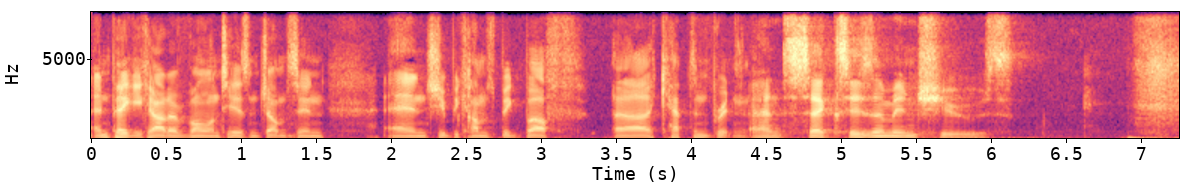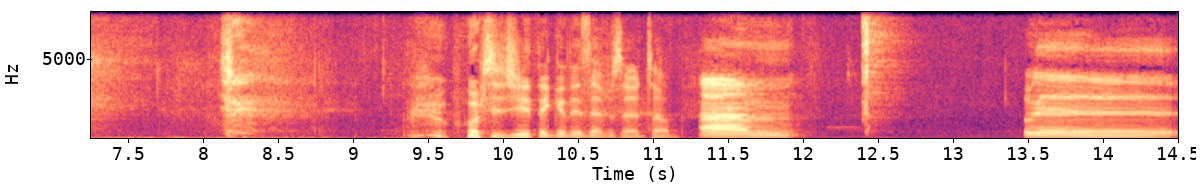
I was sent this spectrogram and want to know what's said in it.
And Peggy Carter volunteers and jumps in, and she becomes big buff uh, Captain Britain. and sexism in shoes. what did you think of this episode, Tom? Um, uh,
